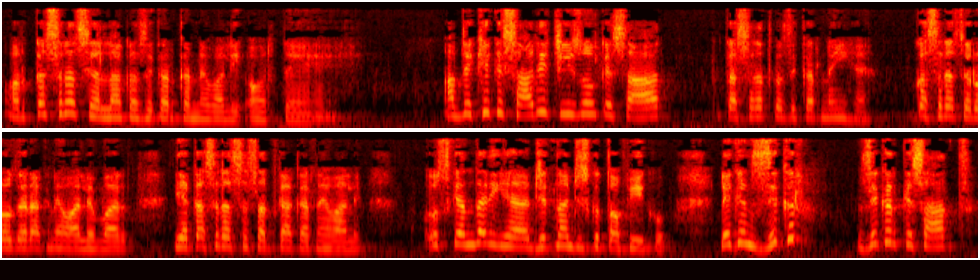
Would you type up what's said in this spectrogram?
اور کثرت سے اللہ کا ذکر کرنے والی عورتیں۔ اب دیکھیے کہ ساری چیزوں کے ساتھ کثرت کا ذکر نہیں ہے۔ کثرت سے روزے رکھنے والے مرد یا کثرت سے صدقہ کرنے والے۔ اس کے اندر ہی ہے جتنا جس کو توفیق ہو۔ لیکن ذکر ذکر کے ساتھ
